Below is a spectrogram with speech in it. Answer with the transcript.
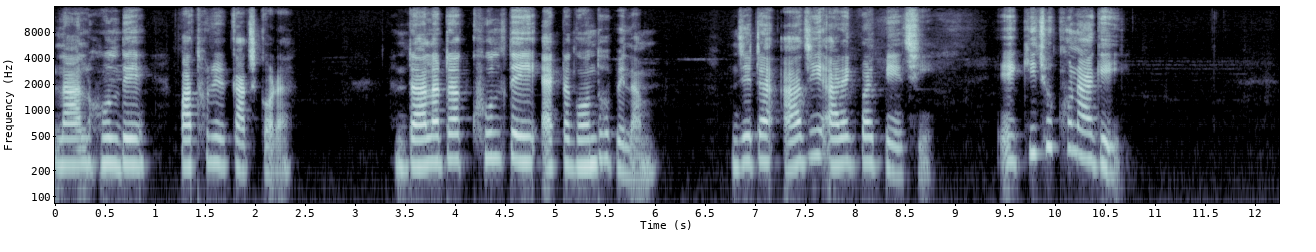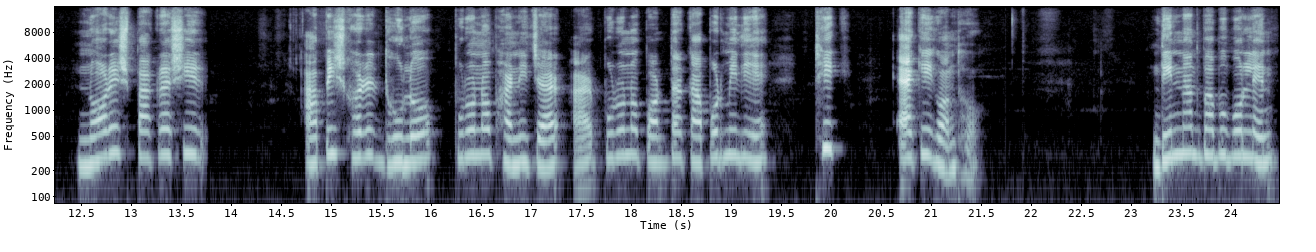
লাল হলদে পাথরের কাজ করা। ডালাটা খুলতেই একটা গন্ধ পেলাম, যেটা আজই আরেকবার পেয়েছি। এই কিছুক্ষণ আগেই নরেশ পাকরাশির আপিস ঘরের ধুলো, পুরনো ফার্নিচার আর পুরনো পর্দার কাপড় মিলিয়ে ঠিক একই গন্ধ। দীননাথবাবু বললেন,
